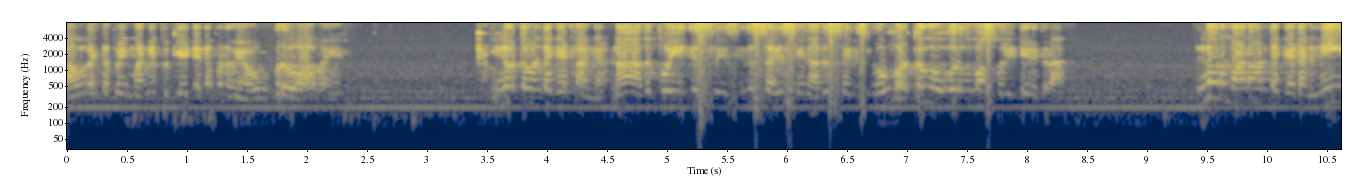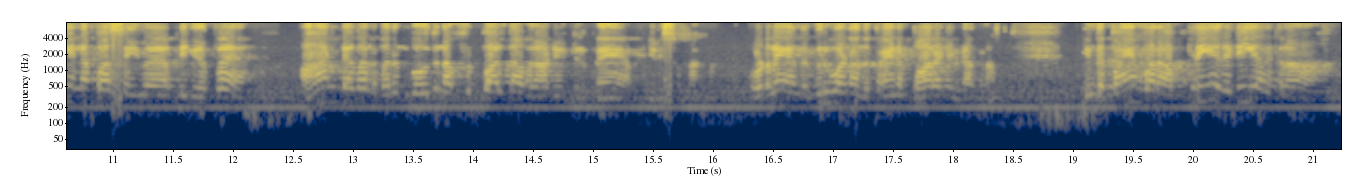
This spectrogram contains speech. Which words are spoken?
அவங்ககிட்ட போய் மன்னிப்பு கேட்டு என்ன பண்ணுவேன்? ஒப்புரவாவேன் இன்னொருத்தவங்கள்ட்ட கேட்டாங்க நான் அது போய் இது இது சரி செய்யணும் அது சரி செய்யணும். ஒவ்வொருத்தவங்க ஒவ்வொரு விதமா சொல்லிட்டே இருக்கிறாங்க. இன்னொரு மாணவன்ட்ட கேட்டாங்க நீ என்னப்பா செய்வ? அப்படிங்கிறப்ப ஆண்டவர் வரும்போது நான் ஃபுட்பால் தான் விளையாடிட்டு இருப்பேன். அப்படின்னு சொல்லி சொன்னாங்க. உடனே அந்த குருவான அந்த பையனை பாராட்டிருக்காங்களாம் இந்த பையன் பாரு அப்படியே ரெடியா இருக்கிறான்.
